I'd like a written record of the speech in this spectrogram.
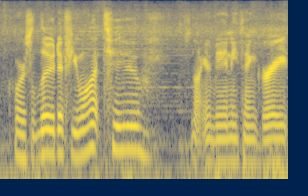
Of course, loot if you want to. It's not going to be anything great.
